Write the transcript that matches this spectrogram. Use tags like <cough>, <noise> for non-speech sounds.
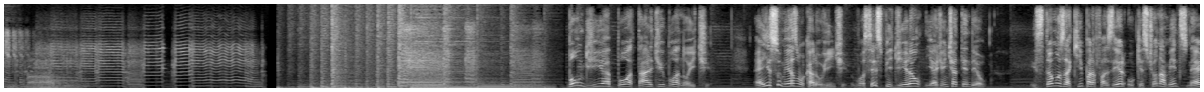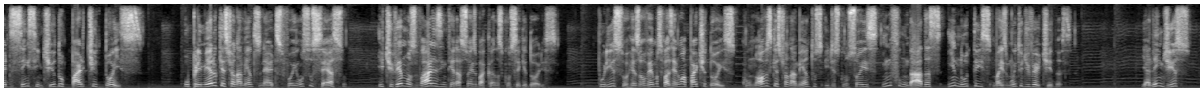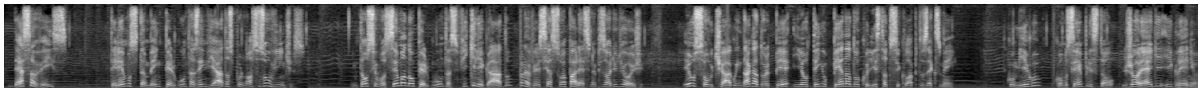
Ditado. Bom dia, boa tarde, boa noite. É isso mesmo, caro ouvinte. Vocês pediram e a gente atendeu. Estamos aqui para fazer o Questionamentos Nerds Sem Sentido Parte 2. O primeiro Questionamentos Nerds foi um sucesso e tivemos várias interações bacanas com seguidores. Por isso, resolvemos fazer uma parte 2, com novos questionamentos e discussões infundadas, inúteis, mas muito divertidas. E além disso, dessa vez, teremos também perguntas enviadas por nossos ouvintes. Então, se você mandou perguntas, fique ligado para ver se a sua aparece no episódio de hoje. Eu sou o Thiago Indagador P e eu tenho pena do oculista do Ciclope dos X-Men. Comigo, como sempre, estão Joreg e Glênio.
